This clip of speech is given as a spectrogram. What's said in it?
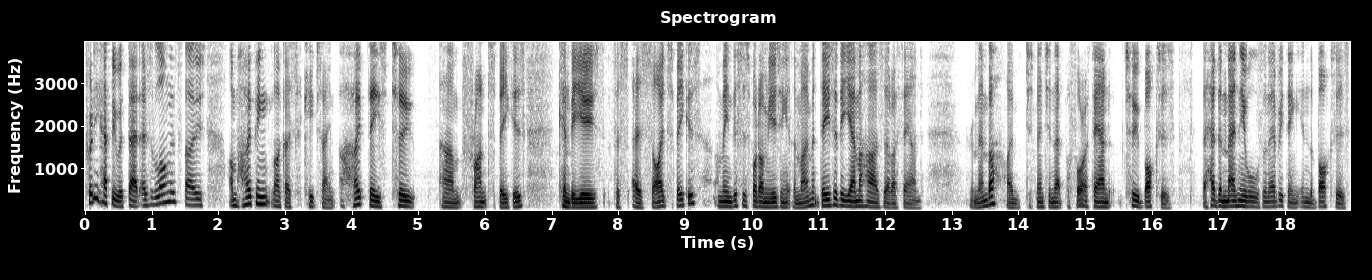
pretty happy with that as long as those i'm hoping like i keep saying i hope these two um, front speakers can be used for, as side speakers i mean this is what i'm using at the moment these are the yamahas that i found remember i just mentioned that before i found two boxes they had the manuals and everything in the boxes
